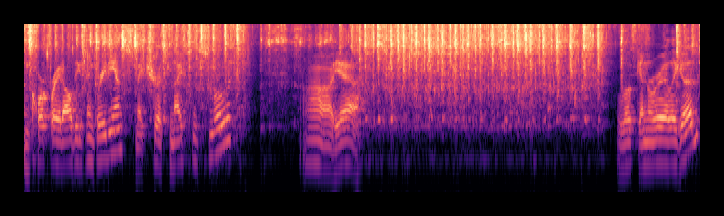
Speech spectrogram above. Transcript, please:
Incorporate all these ingredients. Make sure it's nice and smooth. Oh yeah. Looking really good.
